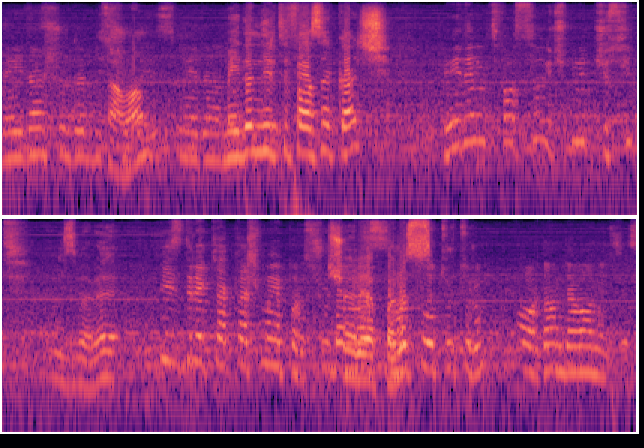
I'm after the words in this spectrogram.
Meydan şurada. Biz Tamam. şuradayız. Meydana Meydanın irtifası kaç? Meydan irtifası 3300 fit. Biz böyle Biz direkt yaklaşma yaparız. Şuradan Şöyle ben yaparız. oturturum. Oradan devam edeceğiz.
